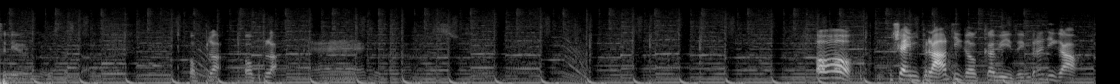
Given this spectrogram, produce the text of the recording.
salire da questa scala. Opla, opla. Eh, che cazzo. Oh, cioè in pratica ho capito, in pratica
